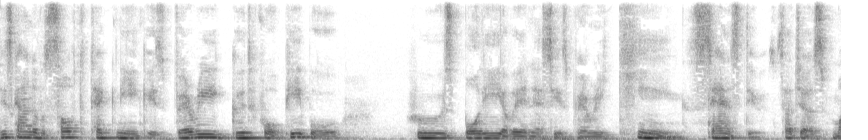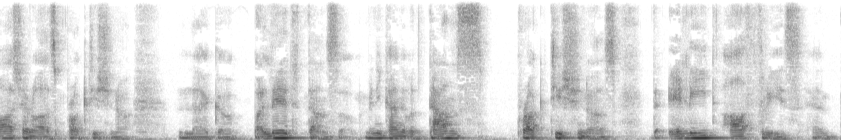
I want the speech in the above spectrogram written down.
This kind of soft technique is very good for people whose body awareness is very keen, sensitive, such as martial arts practitioner, like a ballet dancer, many kind of dance practitioners, the elite athletes, and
